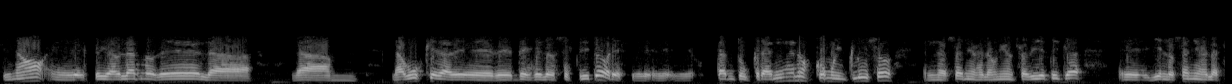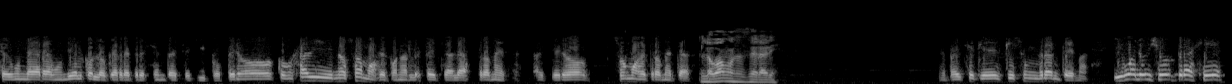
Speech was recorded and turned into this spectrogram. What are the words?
sino eh, estoy hablando de la, la, la búsqueda de, desde los escritores, tanto ucranianos como incluso en los años de la Unión Soviética eh, y en los años de la Segunda Guerra Mundial con lo que representa ese equipo. Pero con Javi no somos de ponerle fecha a las promesas, eh, pero somos de prometer. Lo vamos a hacer, Ari. Me parece que, es un gran tema. Igual hoy yo traje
